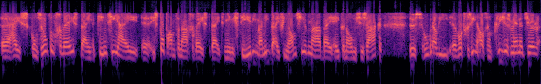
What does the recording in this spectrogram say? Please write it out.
Uh, hij is consultant geweest bij McKinsey. Hij uh, is topambtenaar geweest bij het ministerie. Maar niet bij financiën, maar bij economische zaken. Dus hoewel hij uh, wordt gezien als een crisismanager...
